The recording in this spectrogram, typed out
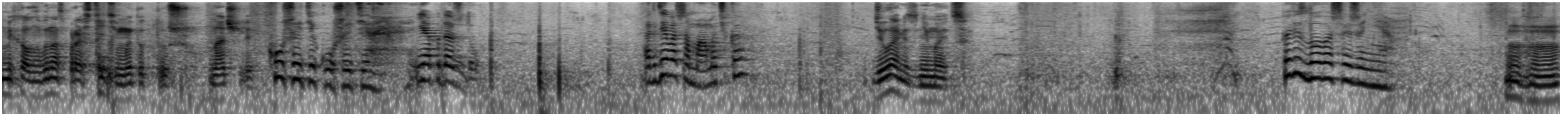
Анна Михайловна, вы нас простите, мы тут уж начали. Кушайте, кушайте. Я подожду. А где ваша мамочка? Делами занимается. Повезло вашей жене. Угу.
